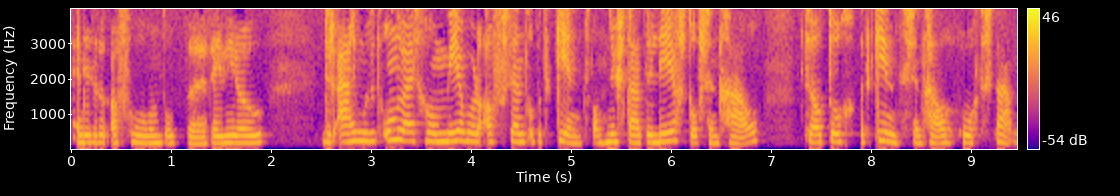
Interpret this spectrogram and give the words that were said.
en dit heb ik afgerond op uh, VWO. Dus eigenlijk moet het onderwijs gewoon meer worden afgestemd op het kind. Want nu staat de leerstof centraal, terwijl toch het kind centraal hoort te staan.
